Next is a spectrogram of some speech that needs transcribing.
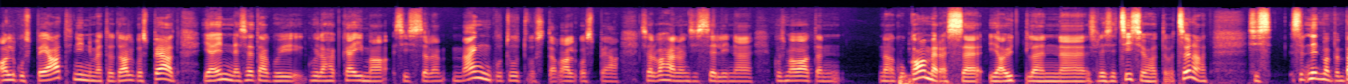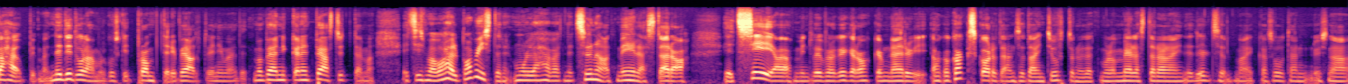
alguspead, niinimetatud alguspead, ja enne seda, kui, kui läheb käima siis selle mängu tutvustav alguspea, seal vahel on siis selline, kus ma vaatan nagu kaamerasse ja ütlen äh, sellised sissejuhatavad sõnad, siis need ma pean pähe õppima, et need ei tule mul kuskilt prompteri pealt või niimoodi, et ma pean ikka need peast ütlema. et siis ma vahel pabistan, et mul lähevad need sõnad meelest ära. et see ajab mind võib-olla kõige rohkem närvi, aga kaks korda on seda ainult juhtunud, et mul on meelest ära läinud, et üldiselt ma ikka suudan üsna,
